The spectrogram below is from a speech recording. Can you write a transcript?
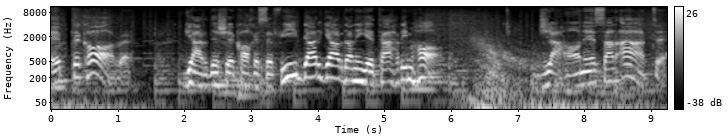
ابتکار. گردش کاخ سفید در گردنه تحریم ها جهان صنعت.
